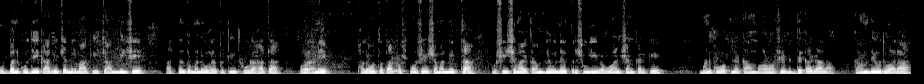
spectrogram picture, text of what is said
उपवन को देखा, जो चंद्रमा की चांदनी से अत्यंत मनोहर प्रतीत हो रहा था और अनेक फलों तथा पुष्पों से समन्वित था। उसी समय कामदेव ने त्रिशूली भगवान शंकर के मन को अपने काम बाणों से विद्ध कर डाला। कामदेव द्वारा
